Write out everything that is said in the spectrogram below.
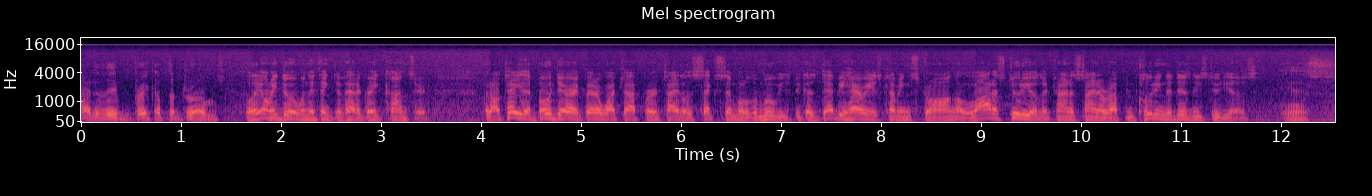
Why do they break up the drums? Well, they only do it when they think they've had a great concert. But I'll tell you that Bo Derek better watch out for her title as sex symbol of the movies because Debbie Harry is coming strong. A lot of studios are trying to sign her up, including the Disney studios. Yes.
